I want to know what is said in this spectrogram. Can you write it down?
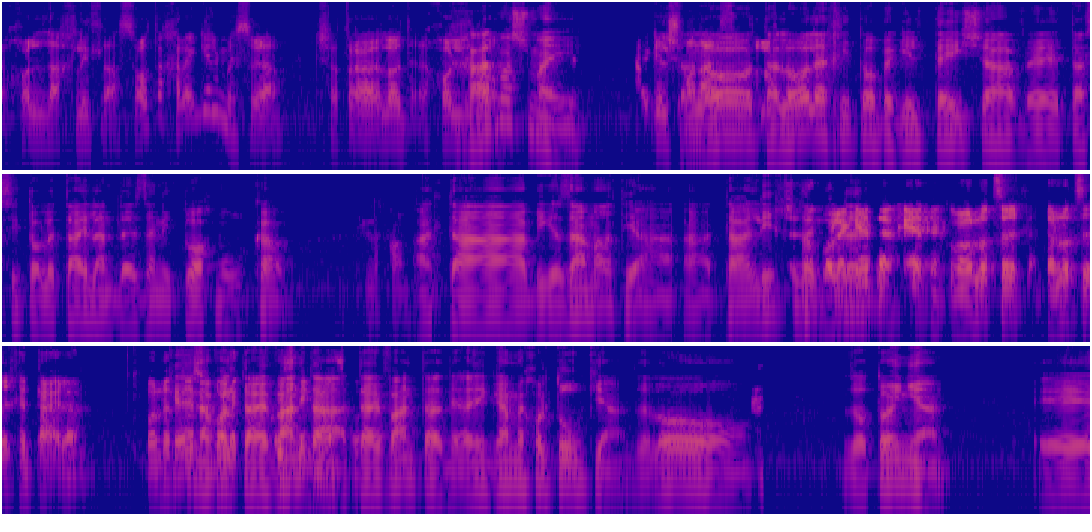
יכול להחליט לעשות אחרי גיל מסוים. כשאתה, לא יודע, יכול חד ללמוד משמעי. גיל אתה 18. לא, אתה אתה לא הולך איתו בגיל תשע וטס איתו לתאילנד לאיזה ניתוח מורכב. נכון. אתה, בגלל זה אמרתי, התהליך שאתה זה כל בודק... הקטע, אחי, אתה כבר לא צריך, אתה לא צריך את תאילנד. כן, אבל אתה הבנת. אתה הבנת, אני גם יכול טורקייה, זה לא... זה אותו עניין. אה,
